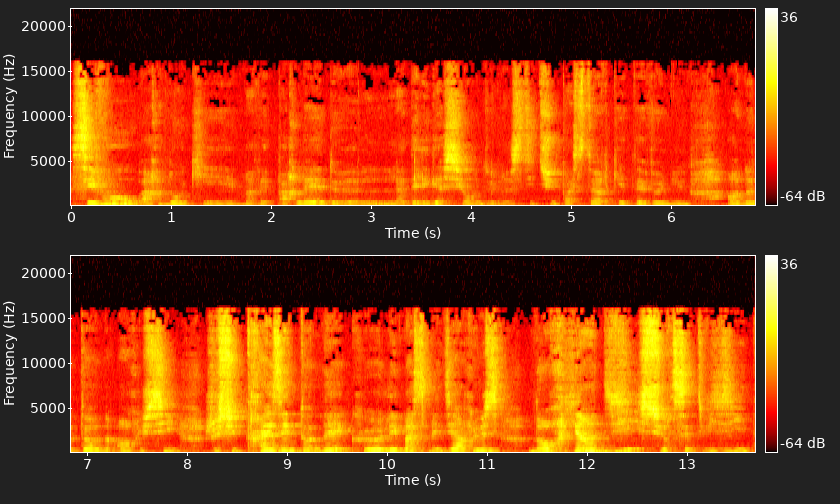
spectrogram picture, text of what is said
C'est vous, Arnaud, qui m'avez parlé de la délégation de l'Institut Pasteur qui était venue en automne en Russie. Je suis très étonnée que les masses médias russes n'ont rien dit sur cette visite.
